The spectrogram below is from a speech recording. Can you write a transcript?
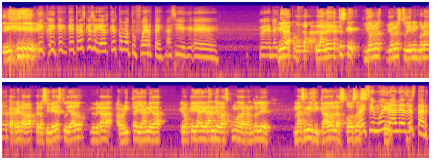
¿Y, qué, crees que sería? que es como tu fuerte? Así, eh, en el Mira, La, neta es que yo no, yo no estudié ninguna carrera, ¿va? Pero si hubiera estudiado, me hubiera, ahorita ya a mi edad, creo que ya de grande vas como agarrándole más significado las cosas. Ay, sí, muy grande has de estar.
